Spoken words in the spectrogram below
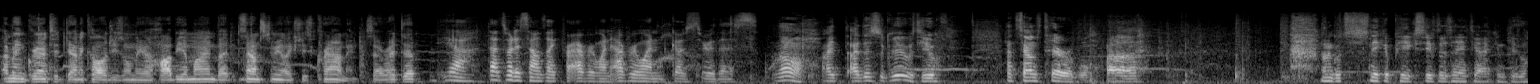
I mean, granted, gynecology is only a hobby of mine, but it sounds to me like she's crowning. Is that right, Deb? Yeah, that's what it sounds like for everyone. Everyone goes through this. No, I, I disagree with you. That sounds terrible. Uh, I'm gonna go sneak a peek, see if there's anything I can do.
